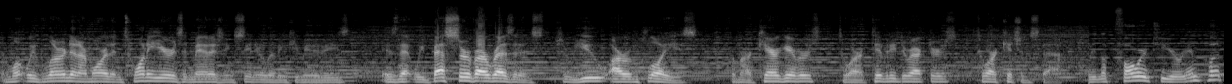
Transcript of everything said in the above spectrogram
And what we've learned in our more than 20 years in managing senior living communities is that we best serve our residents through you, our employees, from our caregivers to our activity directors to our kitchen staff. We look forward to your input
